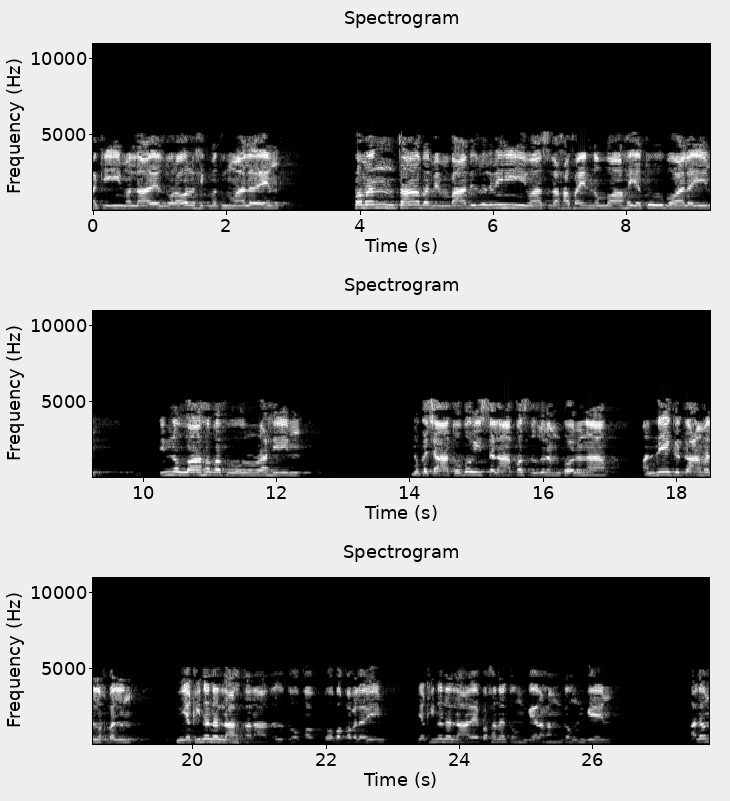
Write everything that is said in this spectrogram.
حکیم، اللہ زور اور حکمت والے۔ فمن تاب من بعد ظلمه واصلح فإن الله يتوب عليه إن الله غفور رحيم نکشا توبو اسلا پس ظلم کولنا۔ انیک کا عمل قبل۔ یقینا اللہ تعالی توبہ قبل۔ یقینا اللہ علیہ بخنا تم کے رحم تم کے۔ الم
